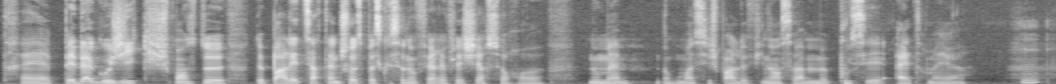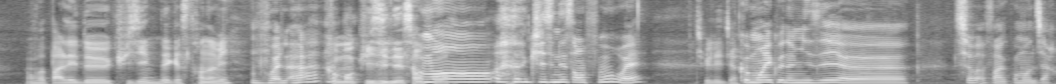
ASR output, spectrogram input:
très pédagogique, je pense, de, de, parler de certaines choses parce que ça nous fait réfléchir sur nous-mêmes. Donc moi, si je parle de finances, ça va me pousser à être meilleur. Mm. On va parler de cuisine, de gastronomie. Voilà. Comment cuisiner sans four. Comment cuisiner sans four, ouais. Tu voulais dire Comment économiser euh, sur, Enfin, comment dire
